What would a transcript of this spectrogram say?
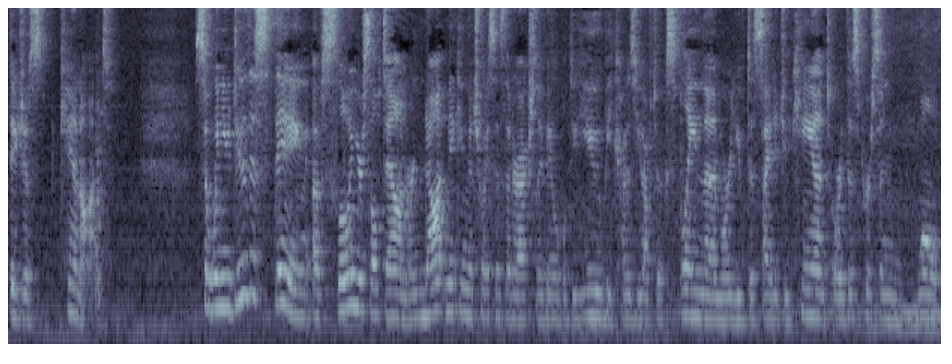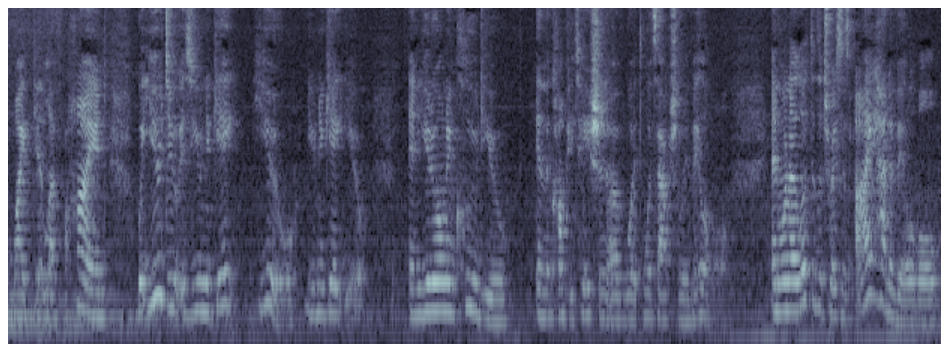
They just cannot. So when you do this thing of slowing yourself down or not making the choices that are actually available to you because you have to explain them or you've decided you can't or this person won't might get left behind, what you do is you negate you. You negate you. And you don't include you in the computation of what, what's actually available. And when I looked at the choices I had available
